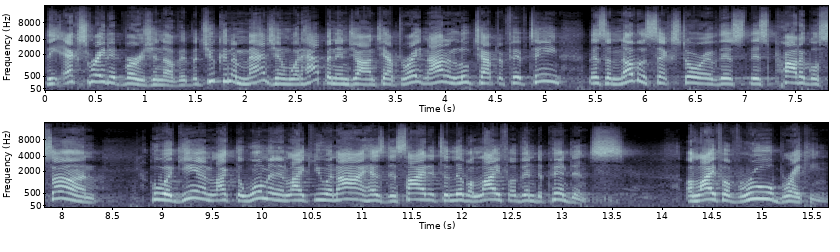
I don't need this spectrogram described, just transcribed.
the X rated version of it, but you can imagine what happened in John chapter 8. Now, in Luke chapter 15, there's another sex story of this, this prodigal son who, again, like the woman and like you and I, has decided to live a life of independence, a life of rule breaking,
